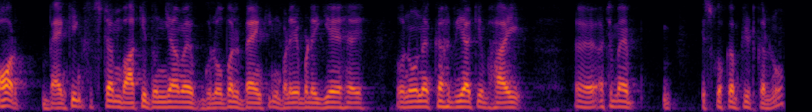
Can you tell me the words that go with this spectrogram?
और बैंकिंग सिस्टम बाकी दुनिया में ग्लोबल बैंकिंग बड़े बड़े ये है। उन्होंने कह दिया कि भाई अच्छा मैं इसको कंप्लीट कर लूँ।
